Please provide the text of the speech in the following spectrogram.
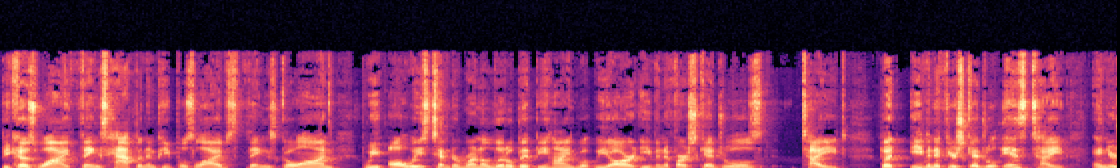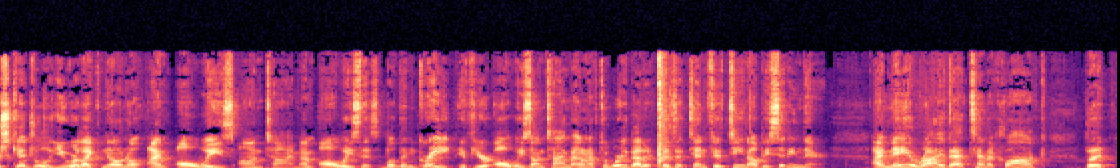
Because why? Things happen in people's lives, things go on. We always tend to run a little bit behind what we are even if our schedule's tight. But even if your schedule is tight and your schedule you are like, "No, no, I'm always on time. I'm always this." Well, then great. If you're always on time, I don't have to worry about it because at 10:15 I'll be sitting there. I may arrive at 10 o'clock, but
